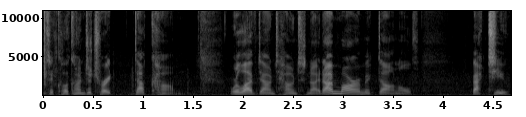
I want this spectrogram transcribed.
to clickondetroit.com. We're live downtown tonight. I'm Mara McDonald. Back to you.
